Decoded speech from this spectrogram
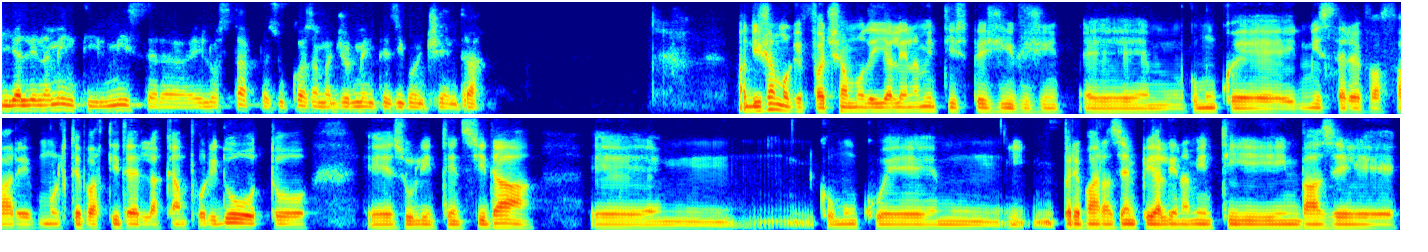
gli allenamenti il mister e lo staff su cosa maggiormente si concentra? Ma diciamo che facciamo degli allenamenti specifici, e, comunque il mister fa fare molte partitelle a campo ridotto, eh, sull'intensità, e, comunque mh, prepara sempre gli allenamenti in base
